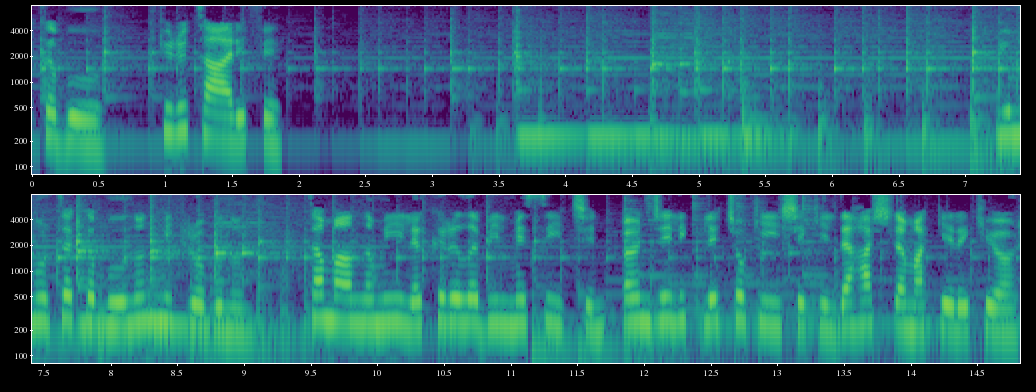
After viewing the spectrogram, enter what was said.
kabuğu. Kürü tarifi. Yumurta kabuğunun mikrobunun tam anlamıyla kırılabilmesi için öncelikle çok iyi şekilde haşlamak gerekiyor.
